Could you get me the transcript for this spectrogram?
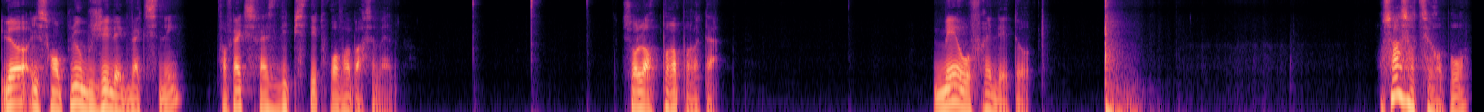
Là, ils ne seront plus obligés d'être vaccinés. Il va falloir qu'ils se fassent dépister trois fois par semaine. Sur leur propre temps. Mais aux frais d'État. On s'en sortira pas.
